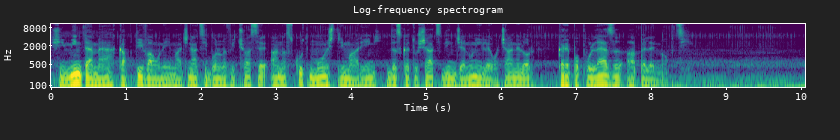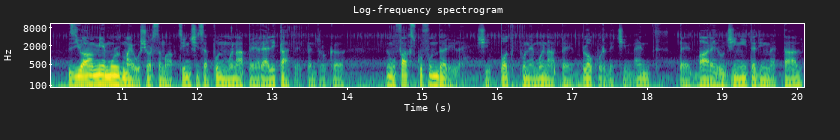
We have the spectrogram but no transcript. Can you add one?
și mintea mea, captiva unei imaginații bolnăvicioase, a născut monștri marini descătușați din genunile oceanelor care populează apele nopții. Ziua mi-e mult mai ușor să mă abțin și să pun mâna pe realitate, pentru că îmi fac scufundările și pot pune mâna pe blocuri de ciment, pe bare ruginite din metal,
